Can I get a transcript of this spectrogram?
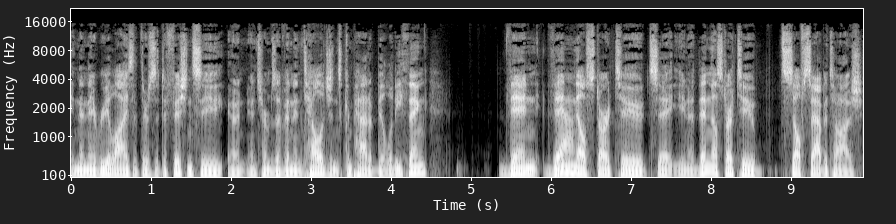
and then they realize that there's a deficiency in, in terms of an intelligence compatibility thing, then then Yeah. they'll start to say, you know, then they'll start to self sabotage,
